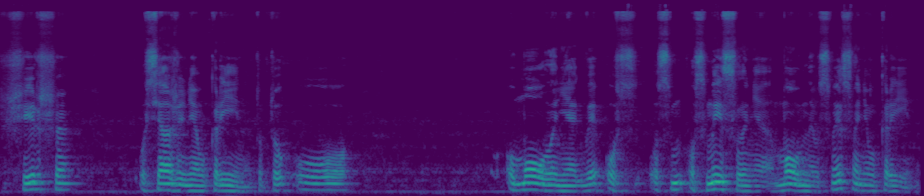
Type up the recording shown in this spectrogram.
ширше осяження України. Тобто о, омовлення, якби ос, ос, осмислення, мовне осмислення України.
